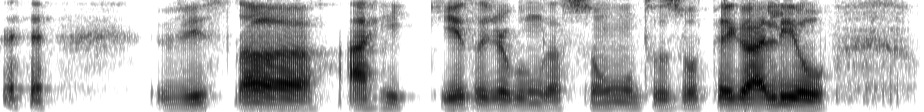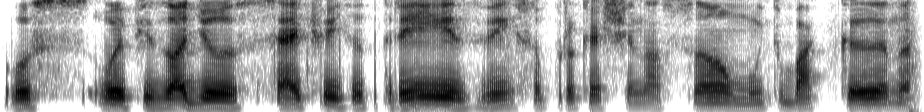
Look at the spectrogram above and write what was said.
visto a, a riqueza de alguns assuntos. Vou pegar ali o, os, o episódio 783, Vença a Procrastinação, muito bacana.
